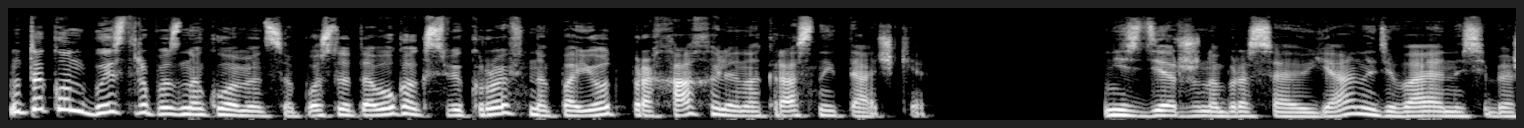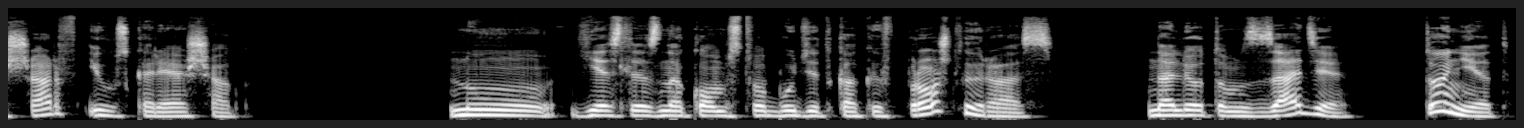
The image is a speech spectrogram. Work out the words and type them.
Ну так он быстро познакомится после того, как свекровь напоет про хахаля на красной тачке. Несдержанно бросаю я, надевая на себя шарф и ускоряя шаг. Ну, если знакомство будет как и в прошлый раз, налетом сзади, то нет,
